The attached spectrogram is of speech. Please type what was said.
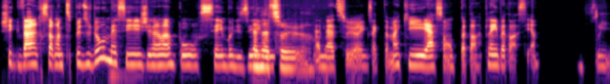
Je sais que vert sort un petit peu du lot, mais c'est généralement pour symboliser La nature. la nature, exactement, qui est à son poten- plein potentiel. Oui.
